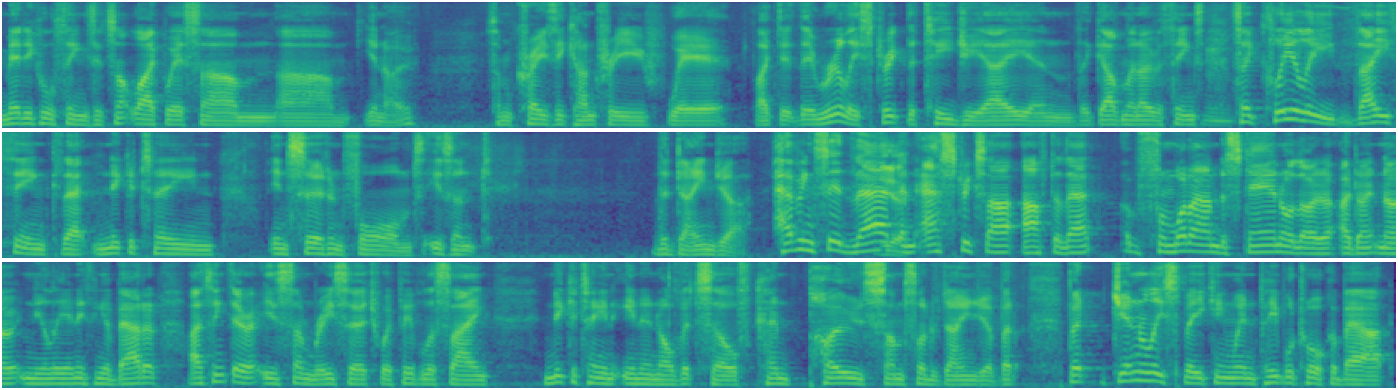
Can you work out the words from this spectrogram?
medical things. It's not like we're some, um, you know, some crazy country where like they're, really strict, the TGA and the government over things. So clearly, they think that nicotine in certain forms isn't the danger. Having said that, Yeah. an asterisk after that, from what I understand, although I don't know nearly anything about it, I think there is some research where people are saying nicotine in and of itself can pose some sort of danger. But but generally speaking, when people talk about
